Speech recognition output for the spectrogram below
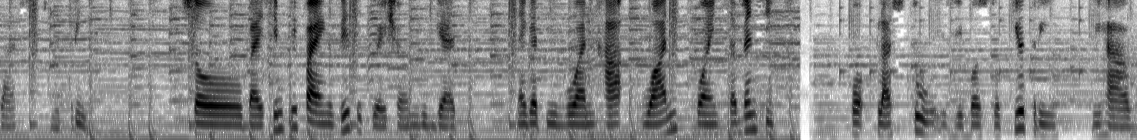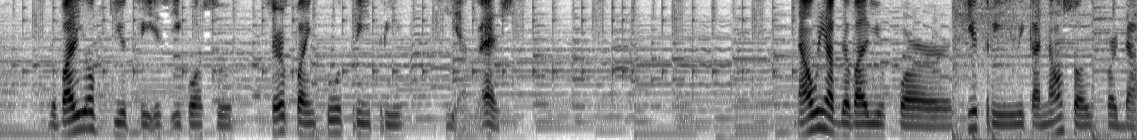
plus Q3. So by simplifying this equation, we get negative 1 1.76 plus 2 is equals to Q3. We have the value of Q3 is equals to 0.233 CFS. Now we have the value for Q3, we can now solve for the,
